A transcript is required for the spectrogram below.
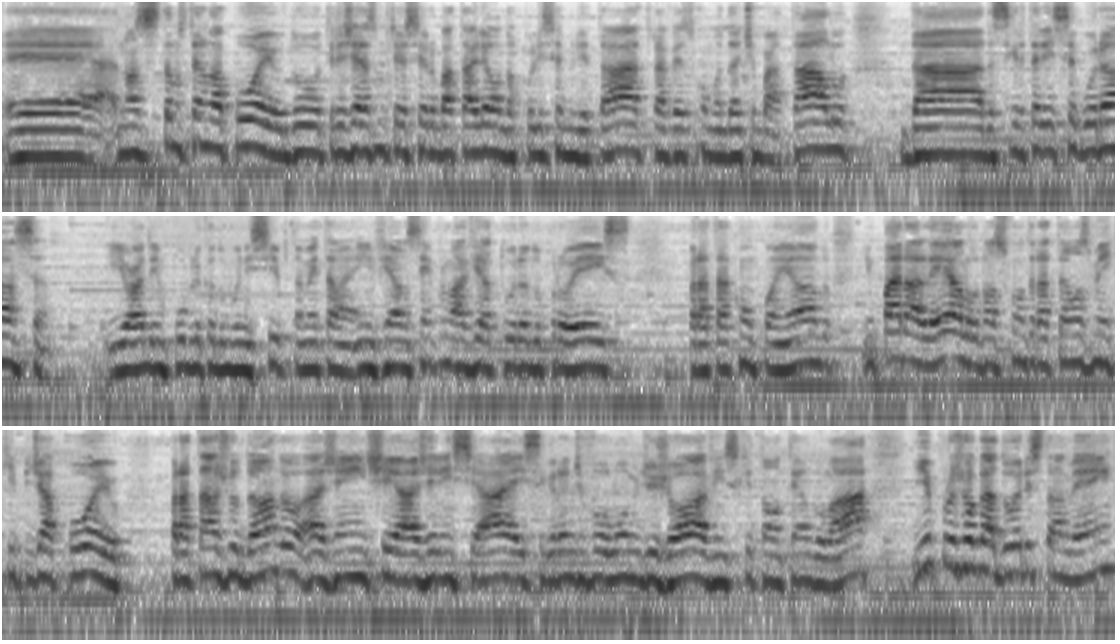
É, nós estamos tendo apoio do 33º Batalhão da Polícia Militar, através do comandante Bartalo, da, da Secretaria de Segurança e Ordem Pública do município, também está enviando sempre uma viatura do PROEIS para estar tá acompanhando. Em paralelo, nós contratamos uma equipe de apoio para estar tá ajudando a gente a gerenciar esse grande volume de jovens que estão tendo lá. E para os jogadores também,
